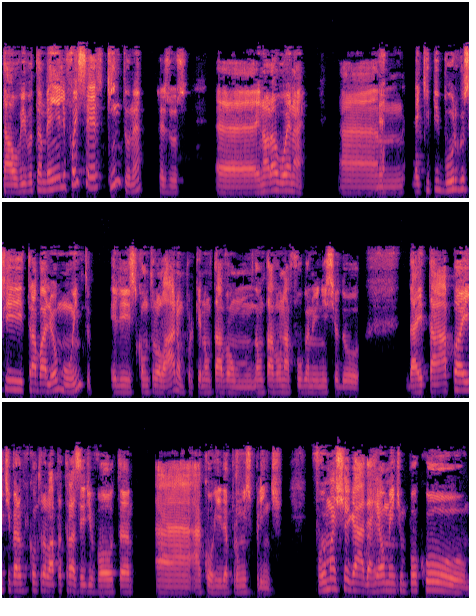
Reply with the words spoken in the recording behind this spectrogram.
tá ao vivo também. Ele foi ser quinto, né, Jesus? É, enhorabuena. Um, é. A equipe Burgos que trabalhou muito, eles controlaram porque não estavam não estavam na fuga no início do, da etapa e tiveram que controlar para trazer de volta a, a corrida para um sprint foi uma chegada realmente um pouco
